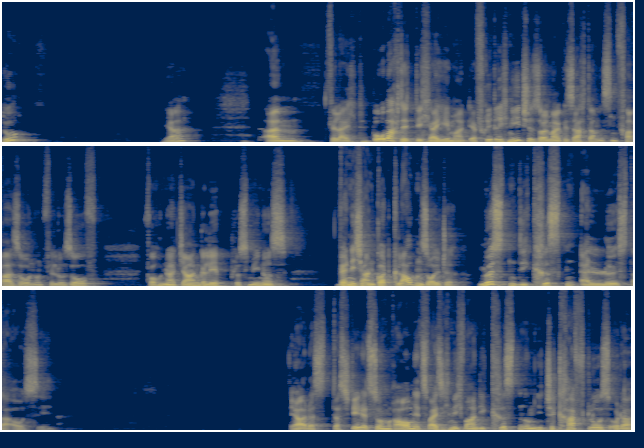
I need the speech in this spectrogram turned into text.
Du? Ja? Ähm, vielleicht beobachtet dich ja jemand. Der Friedrich Nietzsche soll mal gesagt haben, ist ein Pfarrersohn und Philosoph vor 100 Jahren gelebt, plus minus. Wenn ich an Gott glauben sollte, müssten die Christen erlöster aussehen. Ja, das, das steht jetzt so im Raum. Jetzt weiß ich nicht, waren die Christen um Nietzsche kraftlos oder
